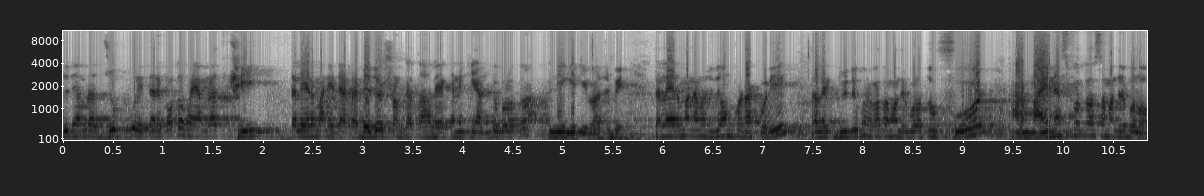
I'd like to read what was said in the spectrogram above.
যদি আমরা যোগ করি, তাহলে কত ভাই আমরা থ্রি তাহলে এর মানে এটা একটা বেজোর সংখ্যা। তাহলে এখানে কি আসবে বলতো? নেগেটিভ আসবে। তাহলে এর মানে আমরা যদি অঙ্কটা করি, তাহলে দুই দুগুণে কত আমাদের বলতো? ফোর আর মাইনাস কত আছে আমাদের বলো?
